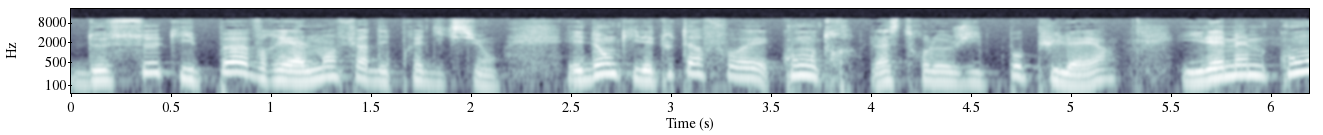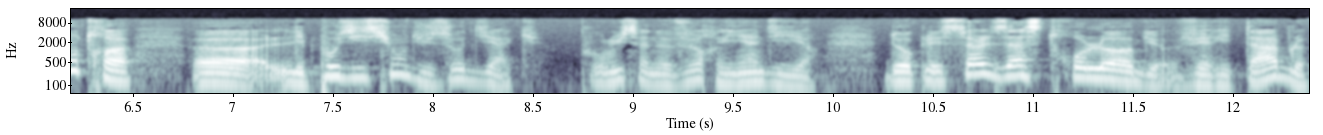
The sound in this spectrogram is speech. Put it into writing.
de ceux qui peuvent réellement faire des prédictions. Et donc, il est tout à fait contre l'astrologie populaire. Il est même contre euh, les positions du zodiaque. Pour lui, ça ne veut rien dire. Donc, les seuls astrologues véritables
